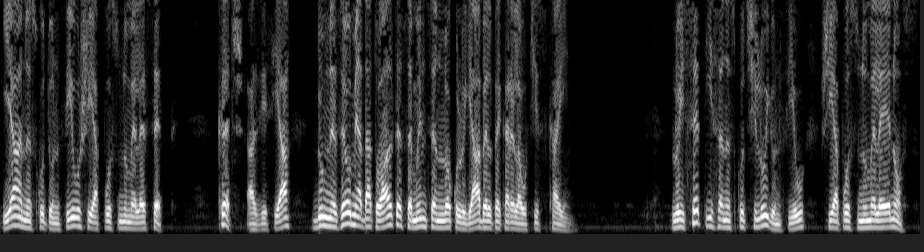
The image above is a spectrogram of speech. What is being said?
Ea a născut un fiu și i-a pus numele Set. Căci, a zis ea, Dumnezeu mi-a dat o altă sămânță în locul lui Abel pe care l-a ucis Cain. Lui Set i s-a născut și lui un fiu și i-a pus numele Enos.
